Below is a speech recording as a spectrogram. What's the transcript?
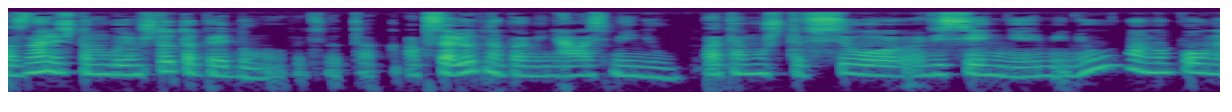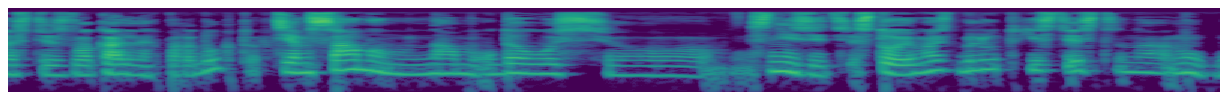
знали, что мы будем что-то придумывать. Вот так. Абсолютно поменялось меню. Потому что все весеннее меню, оно полностью из локальных продуктов. Тем самым нам удалось э, снизить стоимость блюд, естественно. Ну,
